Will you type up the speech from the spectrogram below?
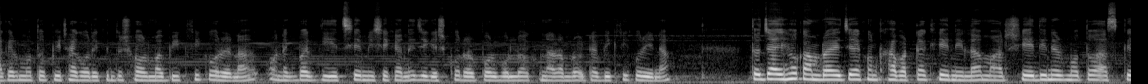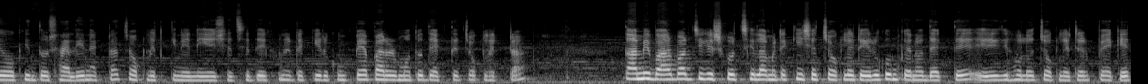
আগের মতো পিঠাগড়ে কিন্তু শর্মা বিক্রি করে না। অনেকবার গিয়েছি আমি সেখানে, জিজ্ঞেস করার পর বলল, এখন আর আমরা ওটা বিক্রি করি না। তো যাই হোক, আমরা এই যে এখন খাবারটা খেয়ে নিলাম আর সেই দিনের মতো আজকেও কিন্তু শালিন একটা চকলেট কিনে নিয়ে এসেছে। দেখুন এটা কীরকম পেপারের মতো দেখতে চকলেটটা। তো আমি বারবার জিজ্ঞেস করছিলাম, এটা কিসের চকলেট? এরকম কেন দেখতে? এই হলো চকলেটের প্যাকেট,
